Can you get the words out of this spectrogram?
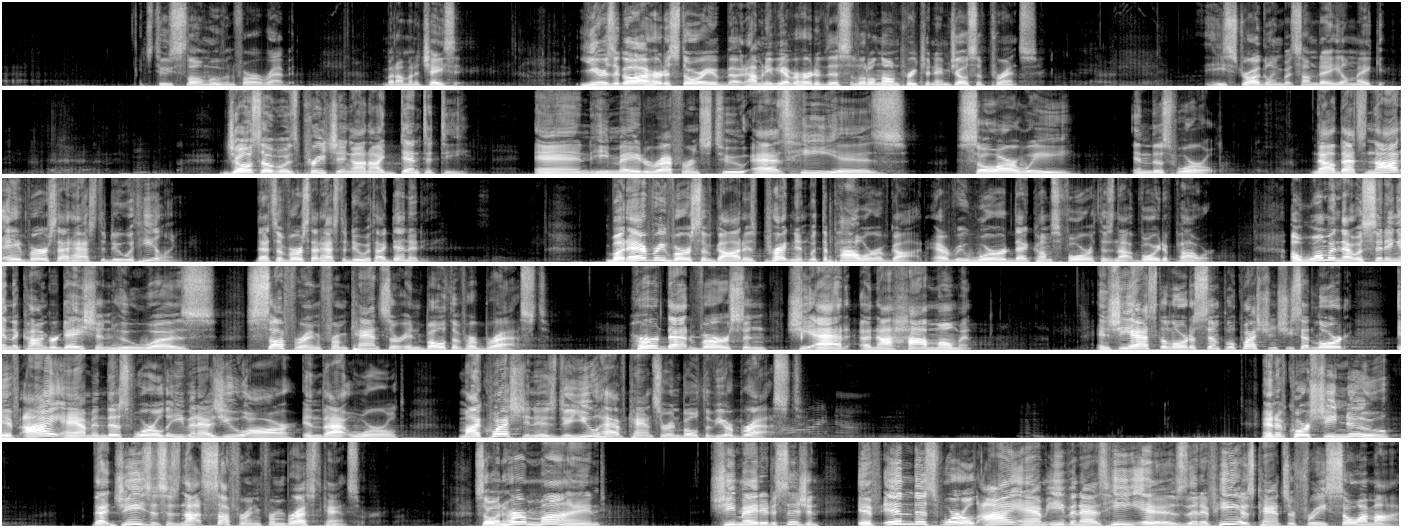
It's too slow moving for a rabbit, but I'm going to chase it. Years ago, I heard a story about how many of you ever heard of this little known preacher named Joseph Prince? He's struggling, but someday he'll make it. Joseph was preaching on identity, and he made reference to as he is, so are we in this world. Now, that's not a verse that has to do with healing. That's a verse that has to do with identity. But every verse of God is pregnant with the power of God. Every word that comes forth is not void of power. A woman that was sitting in the congregation who was suffering from cancer in both of her breasts heard that verse and she had an aha moment. And she asked the Lord a simple question. She said, Lord, if I am in this world even as you are in that world, my question is Do you have cancer in both of your breasts? And of course, she knew that Jesus is not suffering from breast cancer. So, in her mind, she made a decision. If in this world I am even as he is, then if he is cancer free, so am I.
